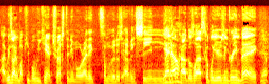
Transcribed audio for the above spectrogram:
uh, we talk about people we can't trust anymore. I think some of it is having seen Yeah, Randall no. Cobb those last couple years in Green Bay, Yep.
